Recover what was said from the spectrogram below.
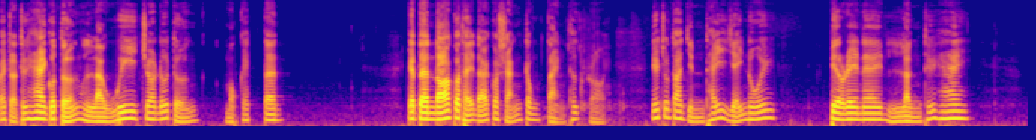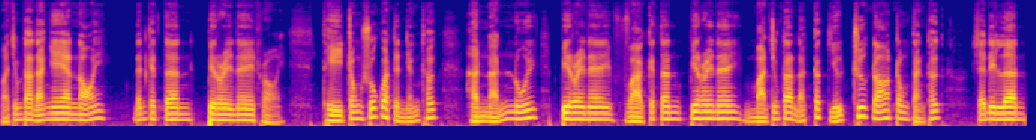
Vai trò thứ hai của tưởng là quy cho đối tượng một cái tên. Cái tên đó có thể đã có sẵn trong tàn thức rồi. Nếu chúng ta nhìn thấy dãy núi Pyrenees lần thứ hai và chúng ta đã nghe nói đến cái tên Pyrenees rồi, thì trong suốt quá trình nhận thức, hình ảnh núi Pyrenees và cái tên Pyrenees mà chúng ta đã cất giữ trước đó trong tàn thức sẽ đi lên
